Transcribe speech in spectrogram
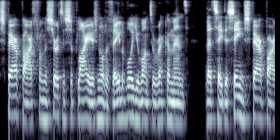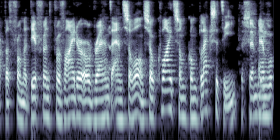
spare part from a certain supplier is not available, you want to recommend, let's say, the same spare part, but from a different provider or brand yeah. and so on. So quite some complexity. Assembly. And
